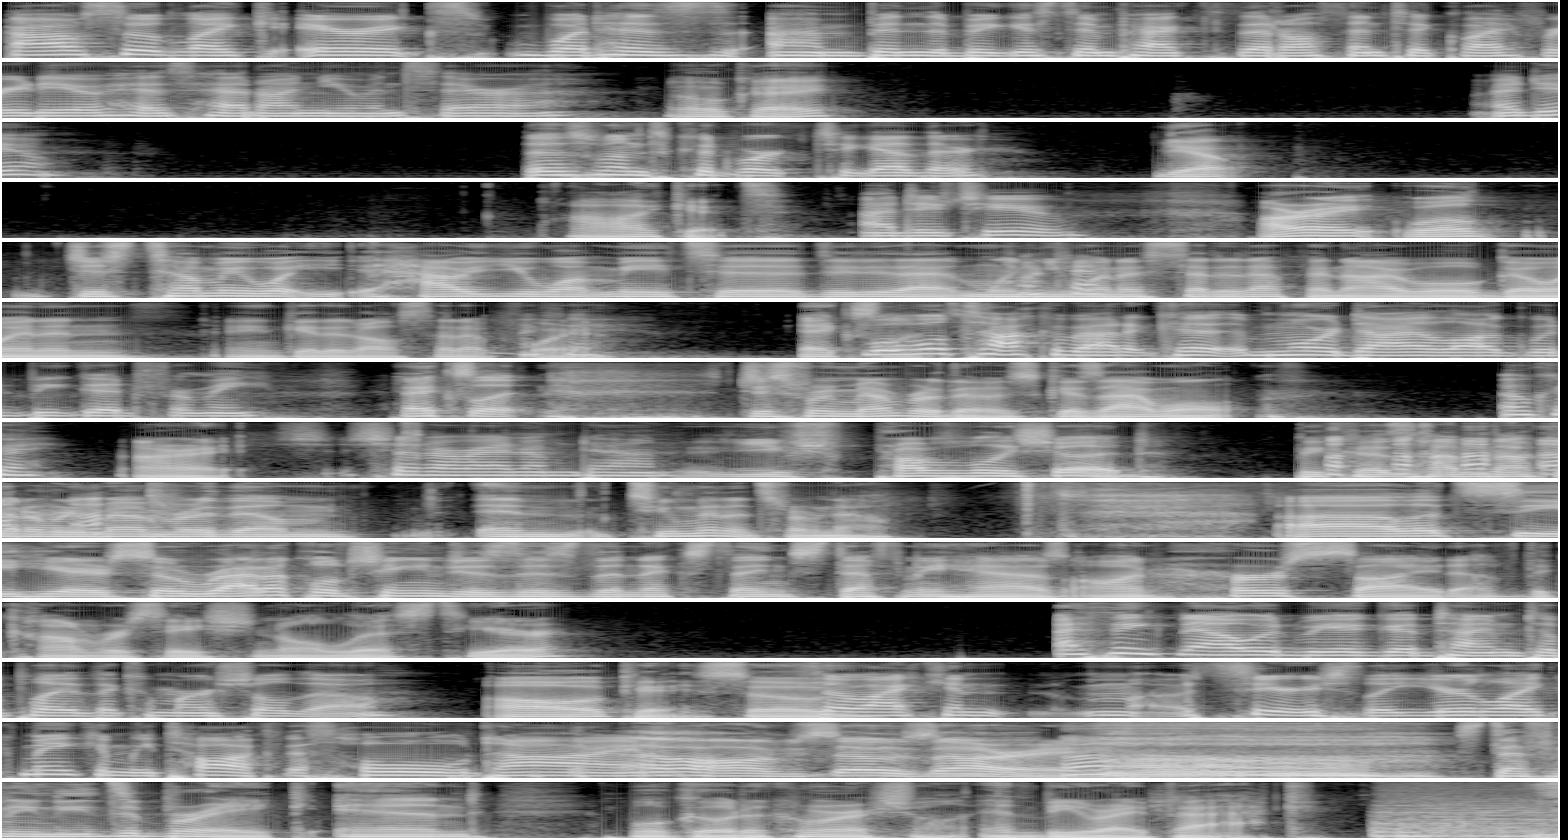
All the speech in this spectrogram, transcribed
I also like Eric's. What has um, been the biggest impact that Authentic Life Radio has had on you and Sarah? Okay. I do. Those ones could work together. Yep. I like it. I do too. All right. Well, just tell me what you, how you want me to do that and when you want to set it up, and I will go in and, and get it all set up for Okay. you. Excellent. Well, we'll talk about it. Cause more dialogue would be good for me. Excellent. Just remember those because I won't. Okay. All right. Sh- should I write them down? You sh- probably should because I'm not going to remember them in two minutes from now. Uh, let's see here. So, radical changes is the next thing Stephanie has on her side of the conversational list here. I think now would be a good time to play the commercial, though. Oh, okay. So, So I can seriously, you're like making me talk this whole time. oh, I'm so sorry. Stephanie needs a break, and we'll go to commercial and be right back.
